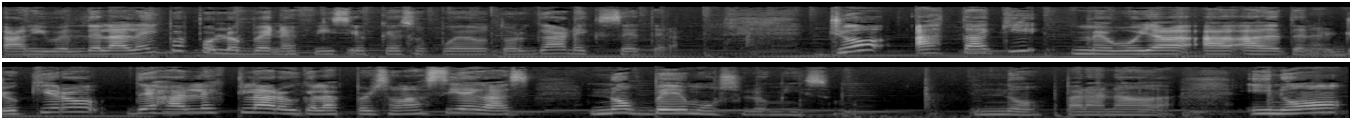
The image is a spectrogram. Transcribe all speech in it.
a nivel de la ley, pues por los beneficios que eso puede otorgar, etcétera. Yo hasta aquí me voy a, detener. Yo quiero dejarles claro que las personas ciegas no vemos lo mismo. No, para nada. Y no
